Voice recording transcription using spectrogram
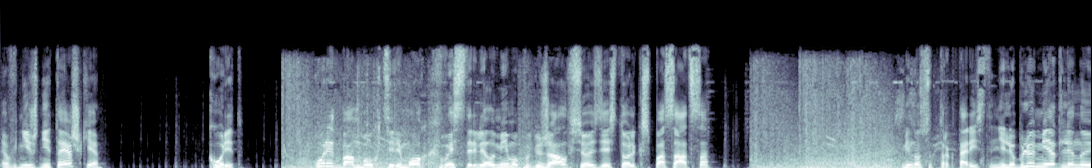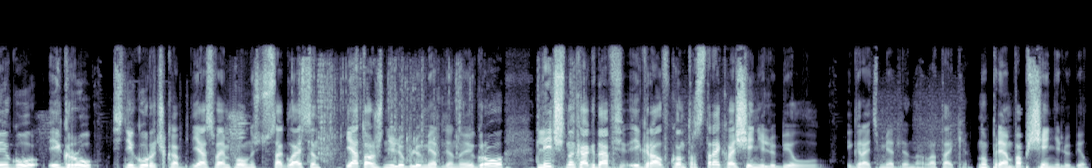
в нижней тэшке. Курит. Курит бамбук. Теремок выстрелил мимо, побежал. Все, здесь только спасаться. Минус от тракториста. Не люблю медленную игру. игру. Снегурочка, я с вами полностью согласен. Я тоже не люблю медленную игру. Лично, когда играл в Counter-Strike, вообще не любил играть медленно в атаке. Ну, прям вообще не любил.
